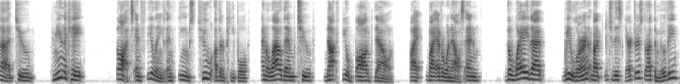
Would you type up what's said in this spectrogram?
uh, to communicate thoughts and feelings and themes to other people and allow them to not feel bogged down by by everyone else. And the way that we learn about each of these characters throughout the movie,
